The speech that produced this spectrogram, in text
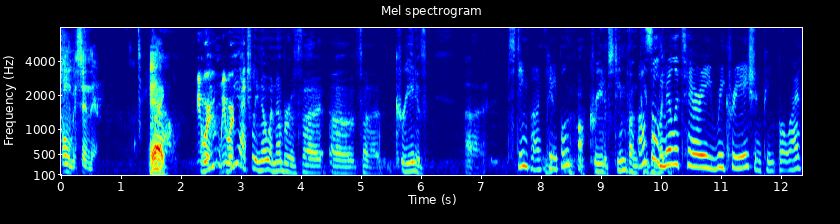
Boom, it's in there. Right. wow We were, we, we were, we actually know a number of uh, of uh, creative Steampunk people. oh, creative steampunk Also, people but military recreation people. I've,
